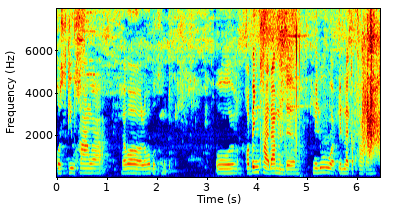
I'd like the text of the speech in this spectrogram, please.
กดสกิลค้างว่า แล้วก็แล้วก็กดคอมโอ้เขาเป็นขาดำเหมือนเดิม ไม่รู้อะเป็นอะไรกับขาดำ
